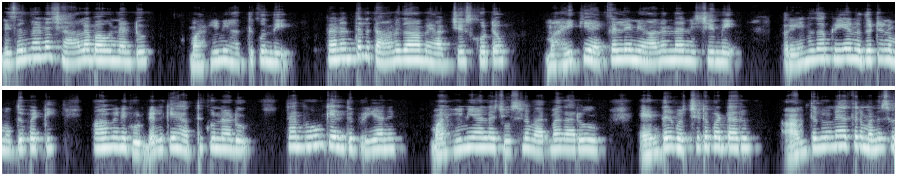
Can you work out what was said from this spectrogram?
నిజంగానే చాలా బాగుందంటూ మహిని హత్తుకుంది. తనంతట తానుగా ఆమె హక్ చేసుకోవటం మహికి ఎక్కడలేని ఆనందాన్నిచ్చింది. ప్రేమగా ప్రియ నుదుటిన ముద్దు పెట్టి ఆమెను గుడ్డలకే హత్తుకున్నాడు. తన రూమ్కి వెళ్తూ ప్రియాని మహిని అలా చూసిన వర్మగారు ఎంత ముచ్చటపడ్డారు. అంతలోనే అతని మనసు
